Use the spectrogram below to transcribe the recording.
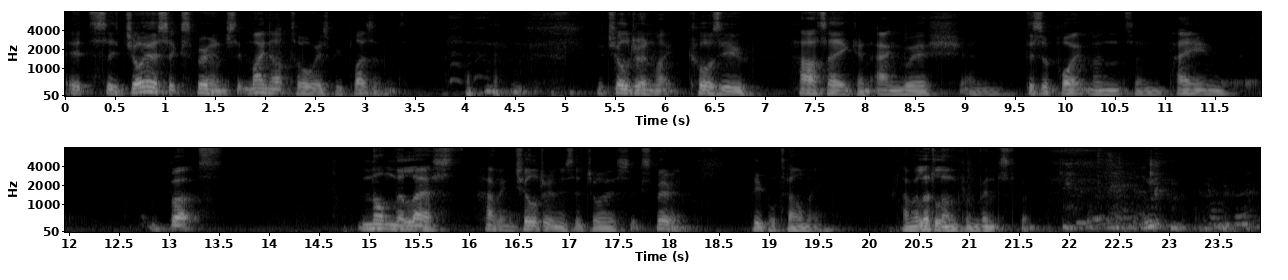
It's a joyous experience. It might not always be pleasant. the children might cause you heartache and anguish and disappointment and pain. But nonetheless, having children is a joyous experience, people tell me. I'm a little unconvinced, but.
